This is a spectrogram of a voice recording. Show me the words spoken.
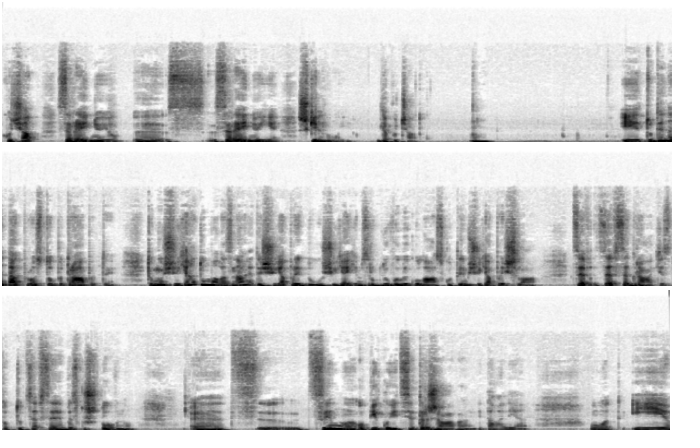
хоча б середньої, е, середньої шкільної для початку. І туди не так просто потрапити. Тому що я думала, знаєте, що я прийду, що я їм зроблю велику ласку тим, що я прийшла. Це, це все гратіс, тобто це все безкоштовно. Е, Цим опікується держава Італія. От і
